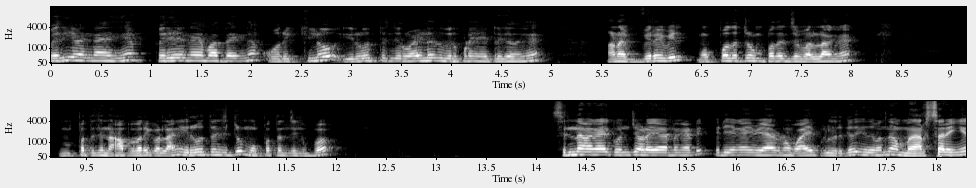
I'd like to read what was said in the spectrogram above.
பெரிய வெங்காயங்க. பெரிய வெங்காயம் பார்த்தீங்கன்னா ஒரு கிலோ இருபத்தஞ்சி ரூபாயிலேருந்து விற்பனை ஆகிட்டு இருக்குதுங்க. ஆனால் விரைவில் முப்பது டு முப்பத்தஞ்சு வரலாங்க. முப்பத்தஞ்சு நாற்பது வரைக்கும் வரலாங்க. இருபத்தஞ்சி டு முப்பத்தஞ்சுக்கு இப்போ. சின்ன வெங்காயம் கொஞ்சம் விளையாடுறங்காட்டி பெரிய வெங்காயம் ஏறணும் வாய்ப்புகள் இருக்குது. இது வந்து நம்ம நர்சரிங்க.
